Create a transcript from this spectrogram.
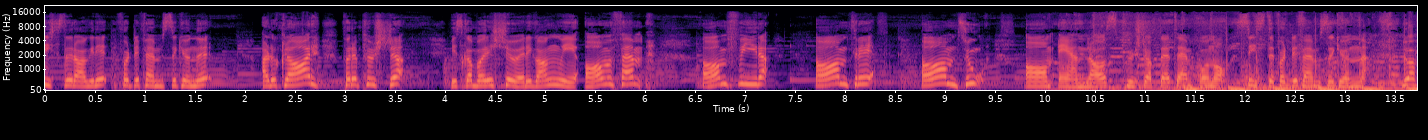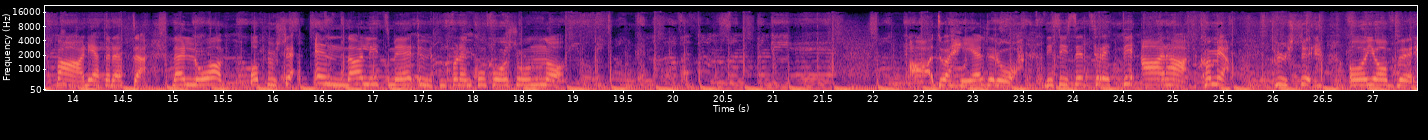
Siste draget ditt, 45 sekunder. Er du klar for å pushe? Vi skal bare kjøre i gang, vi. Om fem, om fire, om tre, om to, om én. La oss pushe opp det tempoet nå. Siste 45 sekundene. Du er ferdig etter dette. Det er lov å pushe enda litt mer utenfor den komfortsonen nå. Ah, du er helt rå. De siste 30 er her. Kom igjen. pusher og jobber.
